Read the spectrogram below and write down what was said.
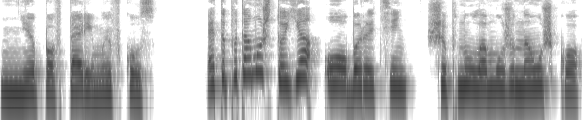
неповторимый вкус. «Это потому, что я оборотень», — шепнула мужу на ушко.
